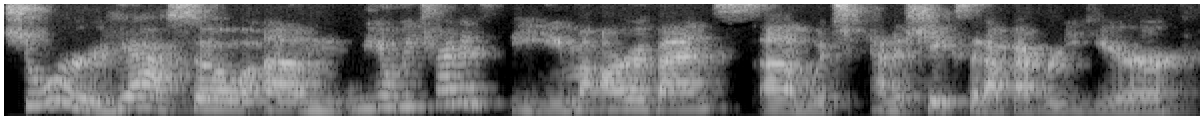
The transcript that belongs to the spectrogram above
Sure. Yeah. So, um, you know, we try to theme our events, um, which kind of shakes it up every year.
